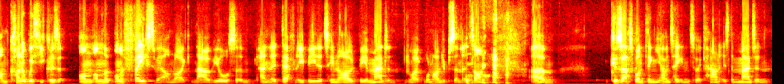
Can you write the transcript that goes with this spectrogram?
I'm kind of with you because on on the on the face of it, I'm like that would be awesome, and they'd definitely be the team that I would be in Madden like 100 percent of the time. um, because that's one thing you haven't taken into account is the Madden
